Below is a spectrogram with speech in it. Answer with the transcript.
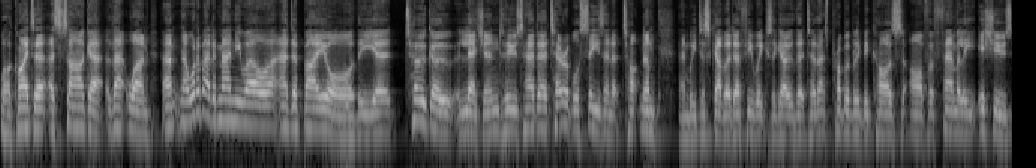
Well, quite a, a saga, that one. Um, now, what about Emmanuel Adebayor, the uh, Togo legend who's had a terrible season at Tottenham? And we discovered a few weeks ago that uh, that's probably because of uh, family issues.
